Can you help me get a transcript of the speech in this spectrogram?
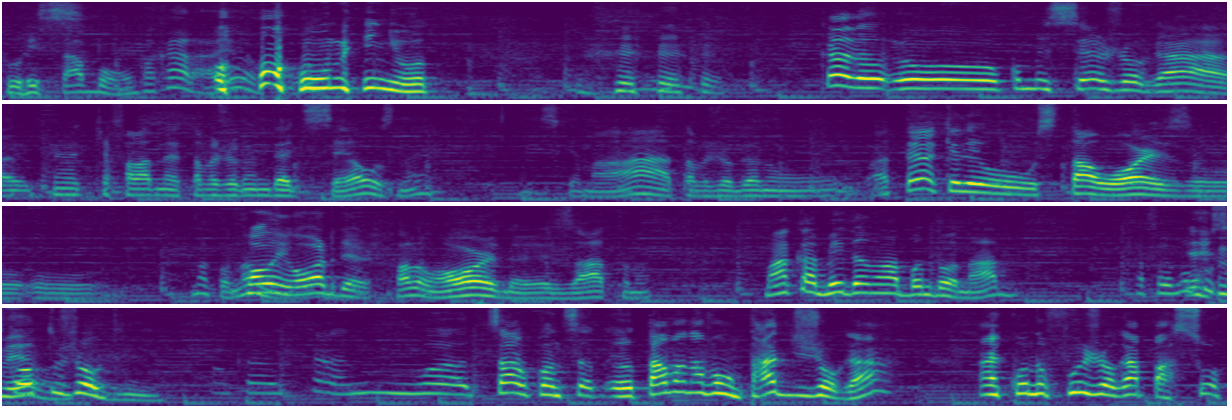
coisa. Tá bom pra caralho. um nem outro. Cara, eu, eu comecei a jogar. Eu tinha falado, né? Tava jogando Dead Cells, né? Esquema lá, tava jogando. Até aquele o Star Wars, o. o como é que é o nome? Fallen Order. Fallen Order, exato, né? Mas acabei dando uma abandonada. Aí falei, vou É buscar mesmo? outro joguinho. Cara, cara, não- sabe quando você. Eu tava na vontade de jogar, aí quando eu fui jogar passou.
